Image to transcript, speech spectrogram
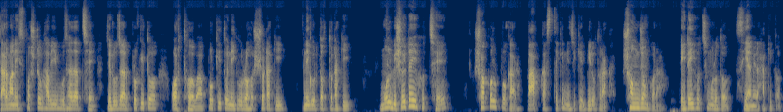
তার মানে স্পষ্টভাবেই বোঝা যাচ্ছে যে রোজার প্রকৃত অর্থ বা প্রকৃত নিগুর রহস্যটা কি, নিগুর তত্ত্বটা কি। মূল বিষয়টাই হচ্ছে সকল প্রকার পাপ কাজ থেকে নিজেকে বিরত রাখা, সংযম করা। এটাই হচ্ছে মূলত সিয়ামের হাকিকত।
